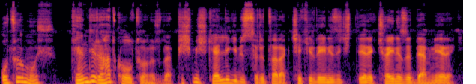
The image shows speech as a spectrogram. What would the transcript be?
Oturmuş, kendi rahat koltuğunuzda pişmiş kelle gibi sırıtarak, çekirdeğinizi çitleyerek, çayınızı demleyerek,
